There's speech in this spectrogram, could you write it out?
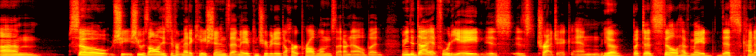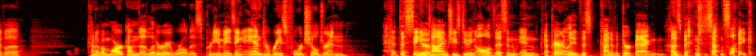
Um, so she she was on all these different medications that may have contributed to heart problems. I don't know, but I mean to die at 48 is is tragic, and Yeah. but to still have made this kind of a kind of a mark on the literary world is pretty amazing, and to raise four children at the same Yeah. time she's doing all of this and, and apparently this kind of a dirtbag husband sounds like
